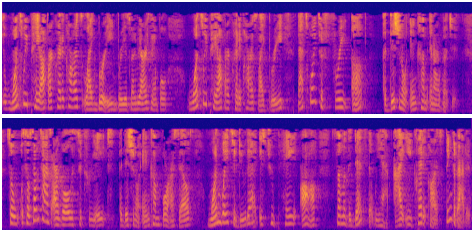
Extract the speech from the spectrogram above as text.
once we pay off our credit cards, like Bree, Bree is going to be our example. Once we pay off our credit cards like Bree, that's going to free up additional income in our budget. So, so sometimes our goal is to create additional income for ourselves. One way to do that is to pay off some of the debts that we have, i.e. credit cards. Think about it.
